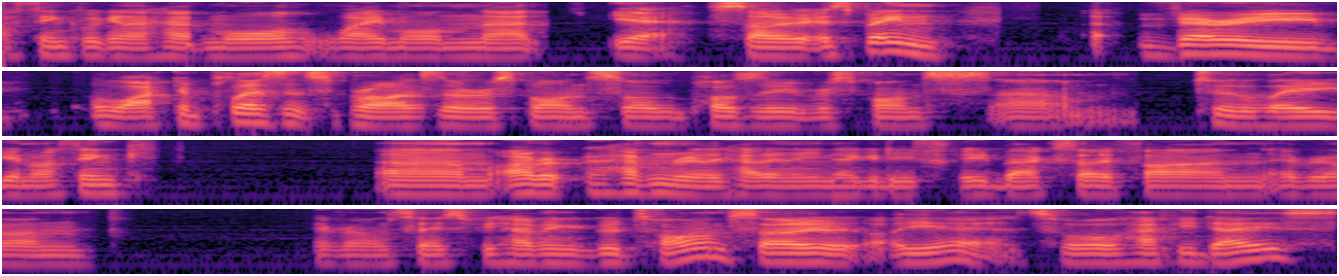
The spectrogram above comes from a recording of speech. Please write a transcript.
I think we're going to have more, way more than that. Yeah, so it's been very like a pleasant surprise the response or the positive response um, to the league, and I think um, I haven't really had any negative feedback so far, and everyone everyone seems to be having a good time. So yeah, it's all happy days.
